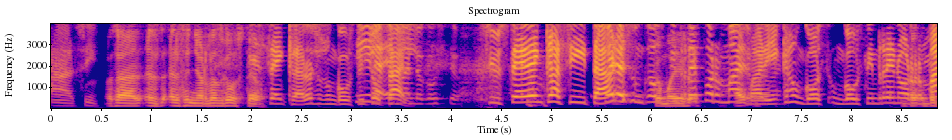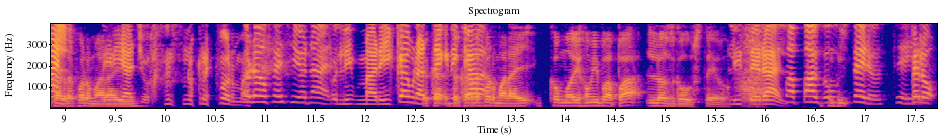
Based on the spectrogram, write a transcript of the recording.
Así. O sea, el, el señor los gusteó. Ese, claro, eso es un ghosting Sí, la, el total. man lo ghosteó. Si usted en casita, Pero es un Como ghosting dijo- reformal. Ay, marica, un, ghost, un ghosting toca renormal, reformar diría ahí. yo. no reformal. Profesional. Pues, li- Marica, una Toca, toca técnica reformar ahí, como dijo mi papá, los gusteo. literal. Papá ghostero. sí. Pero,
